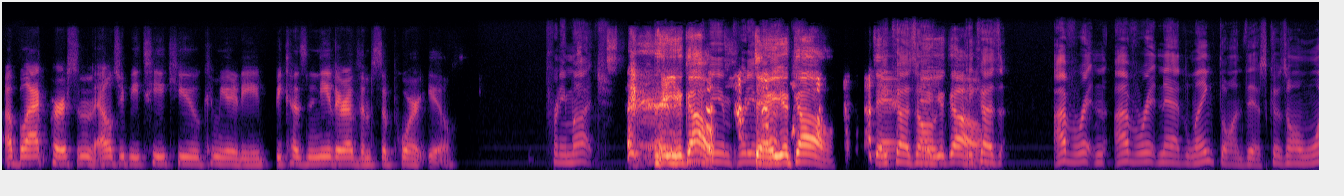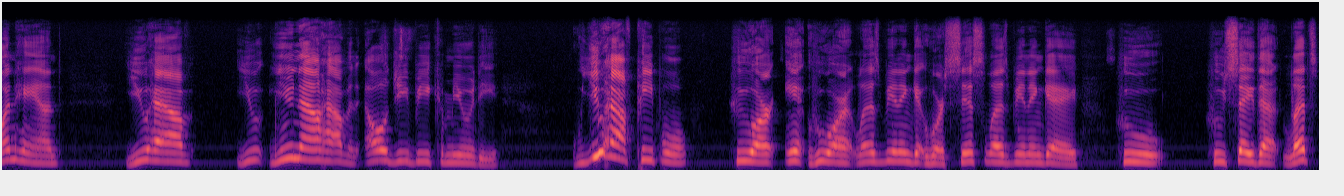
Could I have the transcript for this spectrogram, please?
a black person in the LGBTQ community because neither of them support you. Pretty much. there you go. I mean, there much. you go. There, because on, there you go. Because I've written I've written at length on this because on one hand, you have you you now have an LGB community you have people who are in, who are lesbian and gay, who are cis lesbian and gay, who who say that let's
